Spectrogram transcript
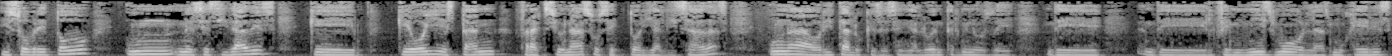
y sobre todo un- necesidades que que hoy están fraccionadas o sectorializadas. Una ahorita lo que se señaló en términos de, de del feminismo, las mujeres,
